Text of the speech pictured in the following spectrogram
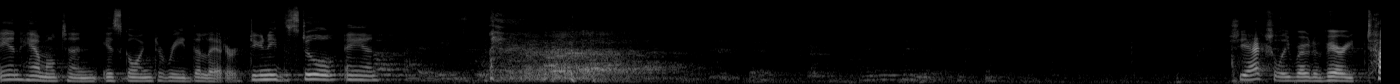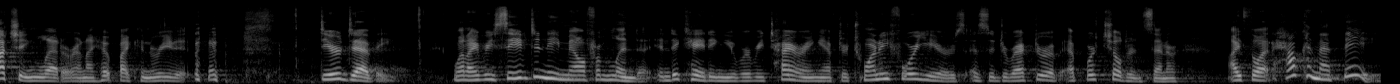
Hamilton is going to read the letter. Do you need the stool, Ann? She actually wrote a very touching letter, and I hope I can read it. Dear Debbie, when I received an email from Linda indicating you were retiring after 24 years as the director of Epworth Children's Center, I thought, how can that be?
